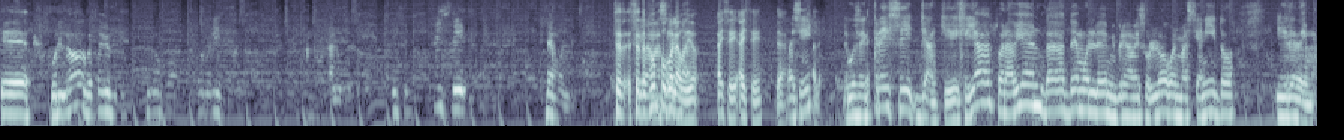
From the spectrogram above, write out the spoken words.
que un loco, soy un loco. Se, se te fue un poco el audio. Ahí sí, ahí sí. Ya. Ahí sí. Le puse Crazy Yankee. Dije, ya, suena bien, da- démosle. Mi prima me hizo un logo, el marcianito, y le dimos.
